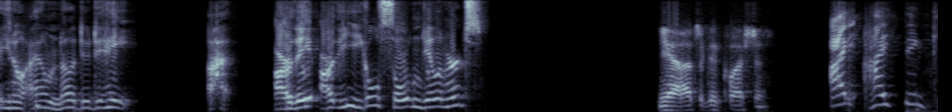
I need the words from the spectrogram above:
You know, I don't know, dude. Hey, uh, are they are the Eagles sold in Jalen Hurts? Yeah, that's a good question. I I think,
